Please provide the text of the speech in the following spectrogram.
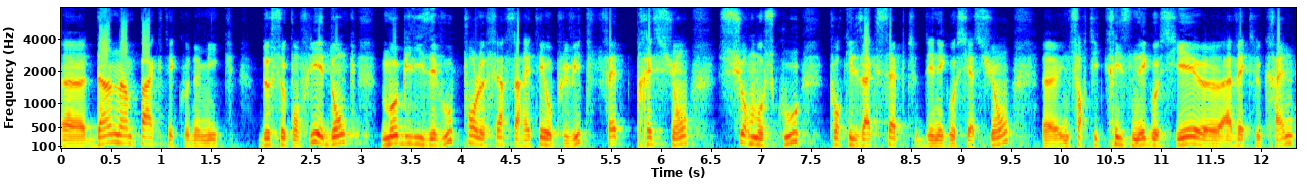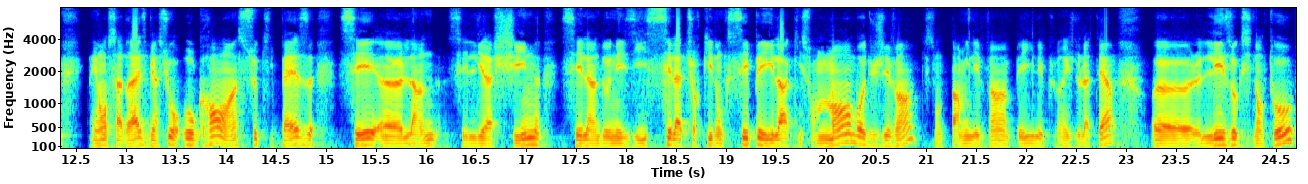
euh, d'un impact économique de ce conflit et donc mobilisez-vous pour le faire s'arrêter au plus vite. Faites pression sur Moscou pour qu'ils acceptent des négociations, euh, une sortie de crise négociée euh, avec l'Ukraine. Et on s'adresse bien sûr aux grands, hein, ceux qui pèsent, c'est l'Inde, c'est la Chine, c'est l'Indonésie, c'est la Turquie. Donc ces pays-là qui sont membres du G20, qui sont parmi les 20 pays les plus riches de la Terre, les Occidentaux,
